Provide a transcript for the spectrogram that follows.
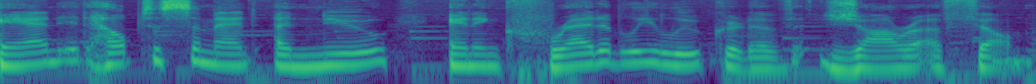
And it helped to cement a new and incredibly lucrative genre of film.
